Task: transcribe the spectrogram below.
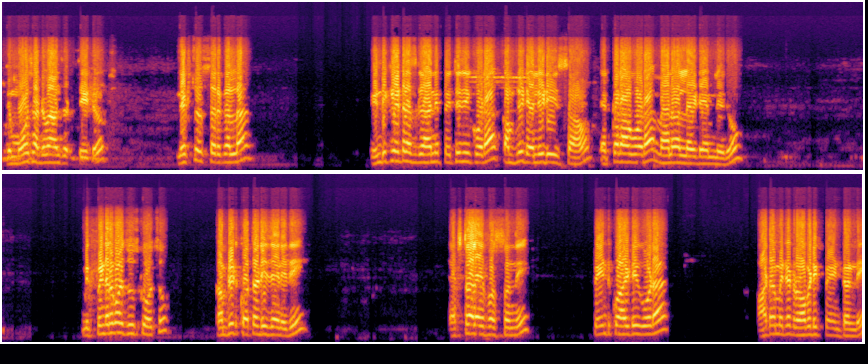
ఇది మోస్ట్ అడ్వాన్స్డ్ సీట్ నెక్స్ట్ వచ్చేసరికల్లా ఇండికేటర్స్ కానీ ప్రతిదీ కూడా కంప్లీట్ ఎల్ఈడి ఇస్తాం. ఎక్కడా కూడా మాన్యువల్ లైట్ ఏం లేదు. మీకు ఫిండర్ కూడా చూసుకోవచ్చు. కంప్లీట్ కొత్త డిజైన్ ఇది. ఎక్స్ట్రా లైఫ్ వస్తుంది. పెయింట్ క్వాలిటీ కూడా ఆటోమేటెడ్ రోబోటిక్ పెయింట్ అండి.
